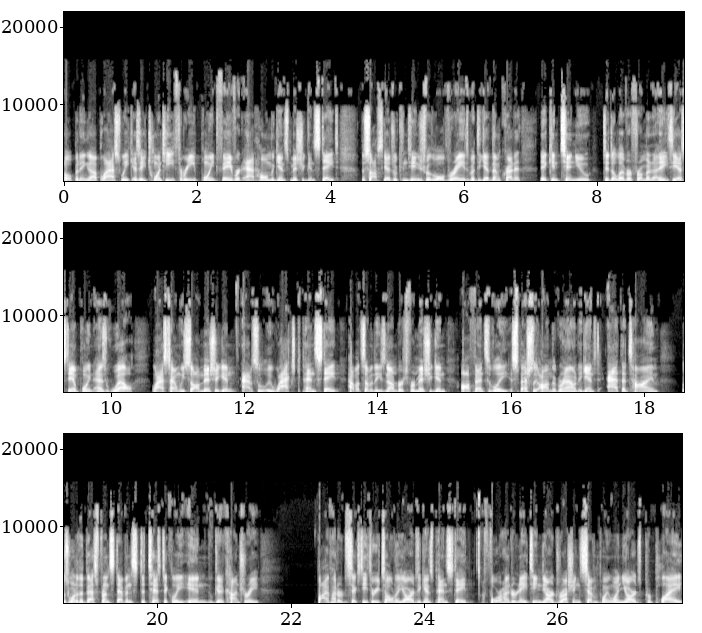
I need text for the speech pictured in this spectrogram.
opening up last week as a 23 point favorite at home against Michigan State. The soft schedule continues for the Wolverines, but to give them credit, they continue to deliver from an ATS standpoint as well. Last time we saw Michigan absolutely waxed Penn State. How about some of these numbers for Michigan offensively, especially on the ground against, at the time, was one of the best front sevens statistically in the country. 563 total yards against Penn State, 418 yards rushing, 7.1 yards per play.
